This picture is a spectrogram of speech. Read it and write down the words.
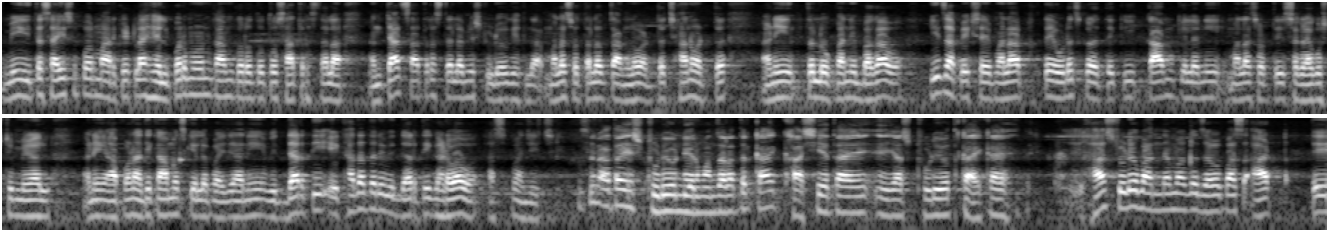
मी इथं साई सुपर मार्केटला हेल्पर म्हणून काम करत होतो सात रस्त्याला. आणि त्याच सात रस्त्याला मी स्टुडिओ घेतला. मला स्वतःला चांगलं वाटतं छान वाटतं. आणि तर लोकांनी बघावं हीच अपेक्षा आहे. मला फक्त एवढंच कळतं की काम केल्याने मला असं वाटतं सगळ्या गोष्टी मिळेल आणि आपण आधी कामच केलं पाहिजे आणि विद्यार्थी एखादा तरी विद्यार्थी घडवावं असं माझी इच्छा. सर आता हे स्टुडिओ निर्माण झाला तर काय खासियत आहे या स्टुडिओत? काय काय? आहे हा स्टुडिओ बांधण्यामागं जवळपास आठ ते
